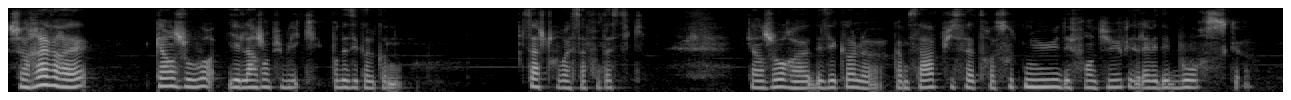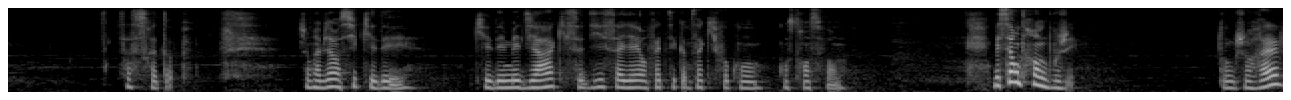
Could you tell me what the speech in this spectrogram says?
Je rêverais qu'un jour, il y ait de l'argent public pour des écoles comme nous. Ça, je trouverais ça fantastique. Qu'un jour, euh, des écoles euh, comme ça puissent être soutenues, défendues, que les élèves aient des bourses. Que... Ça, ce serait top. J'aimerais bien aussi qu'il y, ait des, qu'il y ait des médias qui se disent, ça y est, en fait, c'est comme ça qu'il faut qu'on, qu'on se transforme. Mais c'est en train de bouger. Donc je rêve,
